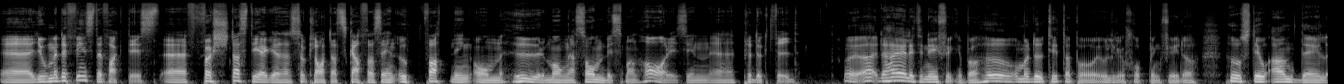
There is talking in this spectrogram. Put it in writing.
Eh, jo, men det finns det faktiskt. Eh, första steget är såklart att skaffa sig en uppfattning om hur många zombies man har i sin eh, produktfeed. Eh, Det här är jag lite nyfiken på. Hur, om du tittar på olika shoppingfeeder, hur stor andel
